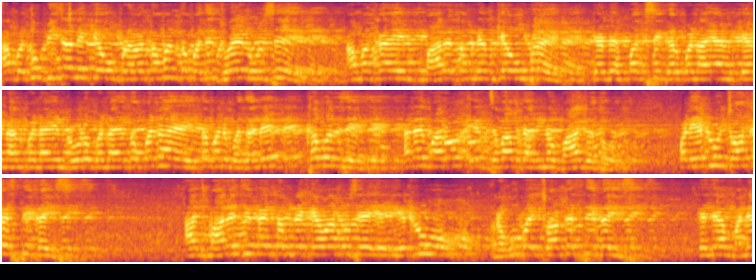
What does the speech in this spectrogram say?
આ બધું બીજાને કેવું પડે? હવે તમને તો બધે જોયેલું છે. આમાં કાંઈ મારે તમને એમ કેવું પડે કે બે પક્ષી ઘર બનાવ્યા ને કેનાલ બનાવીને રોડ રોડ બનાવ્યા તો બનાવ્યા એ તમને બધાને ખબર છે. અને મારો એક જવાબદારીનો ભાગ હતો. પણ એટલું ચોક્કસથી કહીશ, આજ મારે જે કંઈ તમને કહેવાનું છે એ એટલું રઘુભાઈ ચોક્કસથી કહીશ કે જ્યાં મને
